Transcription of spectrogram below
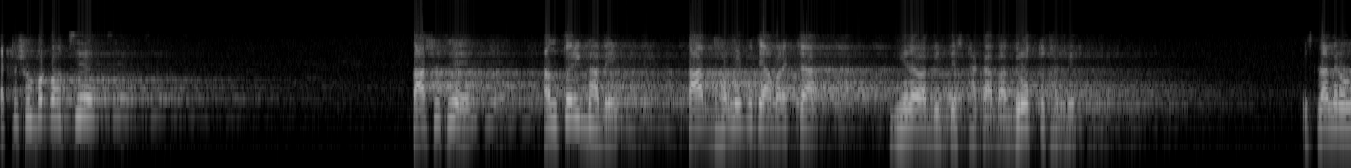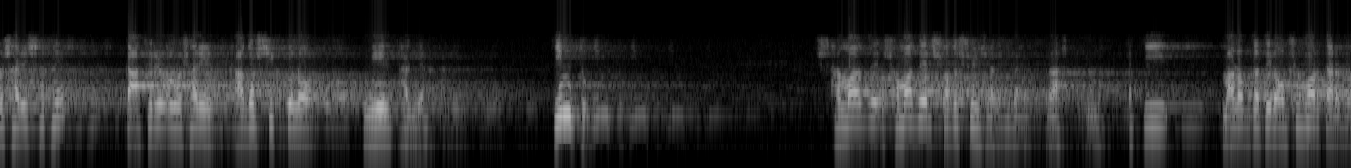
একটা সম্পর্ক হচ্ছে তার সাথে আন্তরিকভাবে তার ধর্মের প্রতি আমার একটা ঘৃণা বা বিদ্বেষ থাকা বা দূরত্ব থাকবে। ইসলামের অনুসারীর সাথে কাফের অনুসারীর আদর্শিক কোনো মিল থাকবে না। কিন্তু সমাজে সমাজের সদস্য হিসাবে রাষ্ট্র একই মানব জাতির অংশ হওয়ার কারণে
